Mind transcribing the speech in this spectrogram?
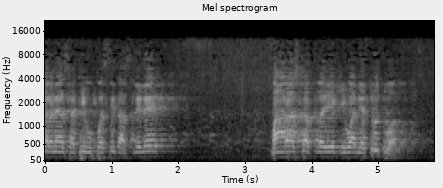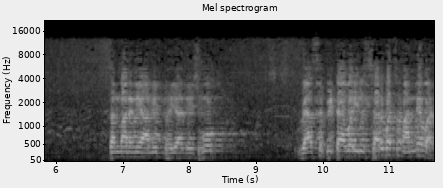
करण्यासाठी उपस्थित असलेले महाराष्ट्रातलं एक युवा नेतृत्व सन्माननीय अमित भैया देशमुख व्यासपीठावरील सर्वच मान्यवर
